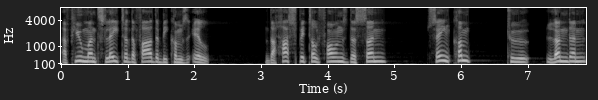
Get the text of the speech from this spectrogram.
A few months later, the father becomes ill. The hospital phones the son saying, Come to London.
